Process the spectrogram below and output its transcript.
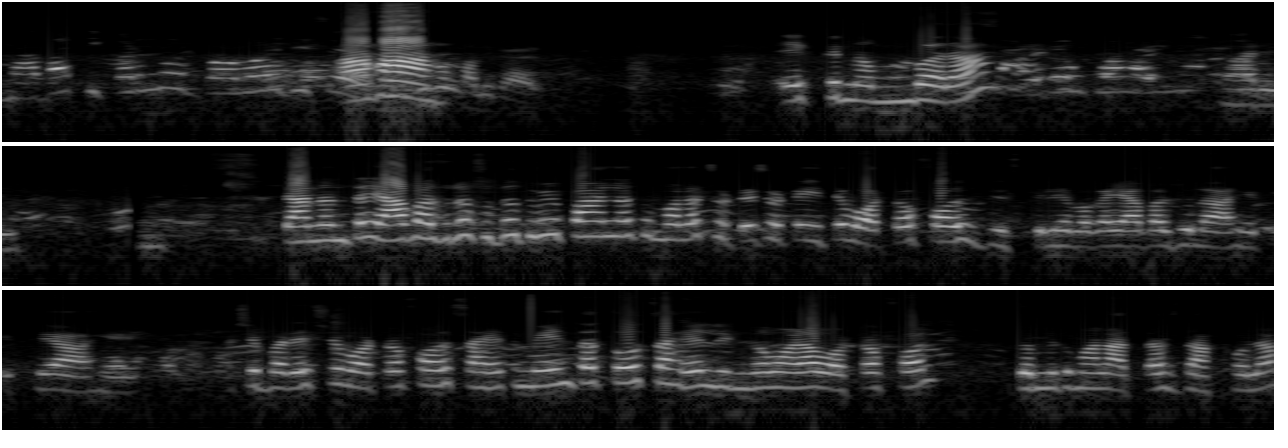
बाबा तिकडनं गवळ दिसेल. आहा. एक नंबर हा. भारी. त्यानंतर या बाजूला सुद्धा तुम्ही पाहाल ना तुम्हाला छोटे छोटे इथे वॉटरफॉल्स दिसतील. हे बघा या बाजूला आहेत इथे आहे. असे बरेचसे वॉटरफॉल्स आहेत. मेन तर तोच आहे लिंगमाळा वॉटरफॉल जो मी तुम्हाला आताच दाखवला.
